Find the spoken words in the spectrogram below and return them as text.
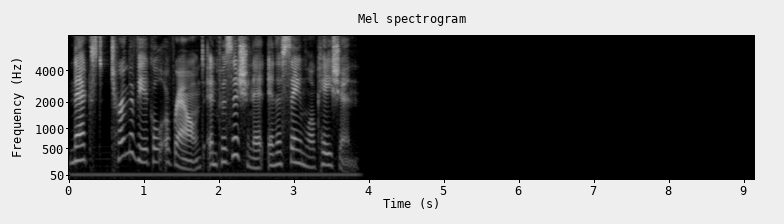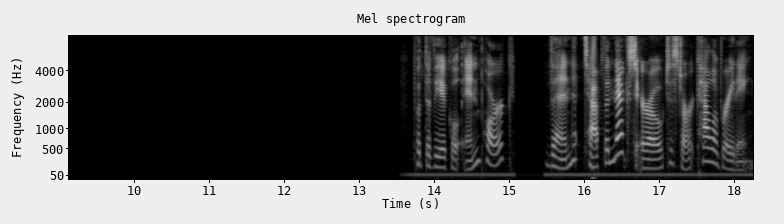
Next, turn the vehicle around and position it in the same location. Put the vehicle in park, Then tap the next arrow to start calibrating.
